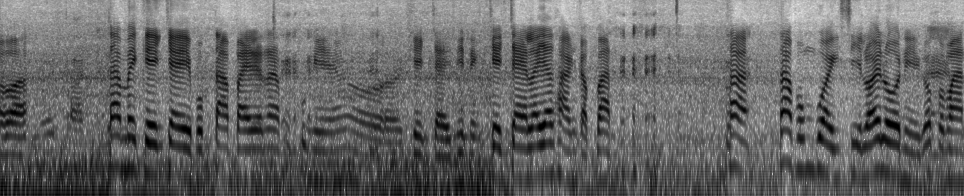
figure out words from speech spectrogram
เอาวะร้อยกว่ากิโลถ้าไม่เกรงใจผมตามไปแล้วนะครับพรุ่งนี้โอ้เกรงใจนิดหนึ่งเกรงใจระยะทางกลับบ้าน ถ้าถ้าผมบวกอีก 400 โลนี่ก็ประมาณ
